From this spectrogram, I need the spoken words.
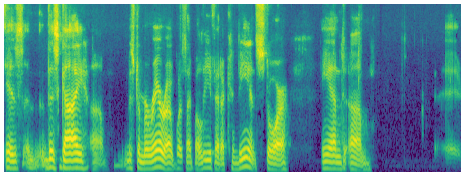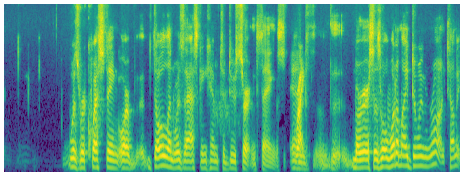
is this guy, um, Mr. Marrera, was, I believe, at a convenience store and um, was requesting or Dolan was asking him to do certain things. And right. the, says, Well, what am I doing wrong? Tell me,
